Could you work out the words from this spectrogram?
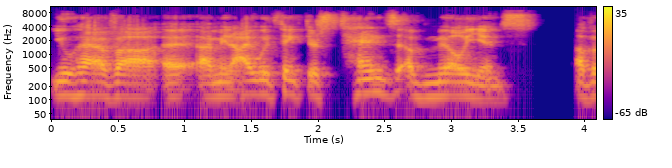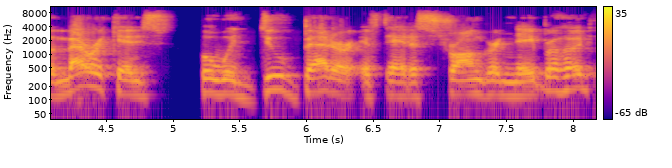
you have, uh, uh, I mean, I would think there's tens of millions of Americans who would do better if they had a stronger neighborhood,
